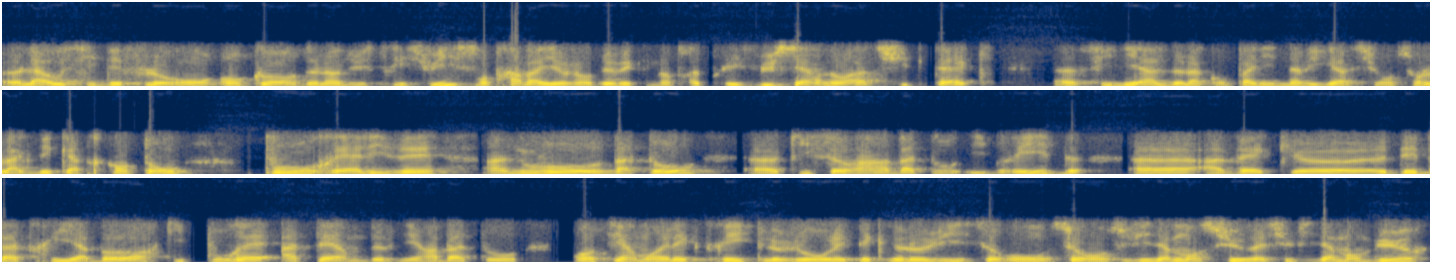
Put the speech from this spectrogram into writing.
là aussi des fleurons encore de l'industrie suisse. On travaille aujourd'hui avec une entreprise lucernoise, Shiptech, filiale de la compagnie de navigation sur le lac des Quatre Cantons, pour réaliser un nouveau bateau euh, qui sera un bateau hybride euh, avec euh, des batteries à bord qui pourrait à terme devenir un bateau entièrement électrique le jour où les technologies seront, seront suffisamment sûres et suffisamment mûres.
